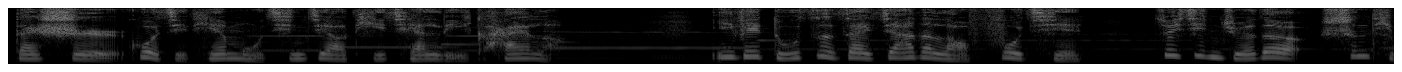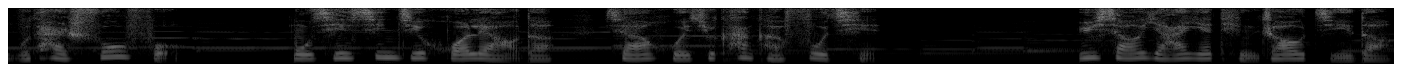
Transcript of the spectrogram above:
但是过几天母亲就要提前离开了，因为独自在家的老父亲最近觉得身体不太舒服，母亲心急火燎的想要回去看看父亲。于小雅也挺着急的。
